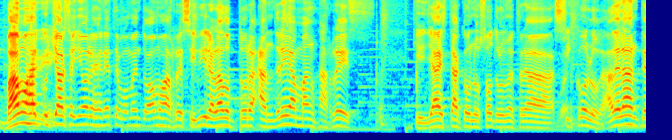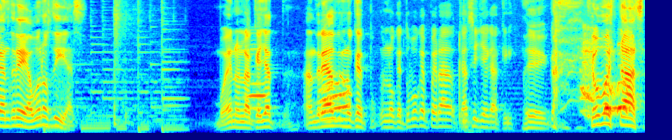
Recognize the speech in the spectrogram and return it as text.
Vamos a escuchar, señores, en este momento vamos a recibir a la doctora Andrea Manjarres, quien ya está con nosotros, nuestra psicóloga. Adelante, Andrea, buenos días. Bueno, en la que ella, Andrea, lo que, lo que tuvo que esperar, casi llega aquí. ¿Cómo estás?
